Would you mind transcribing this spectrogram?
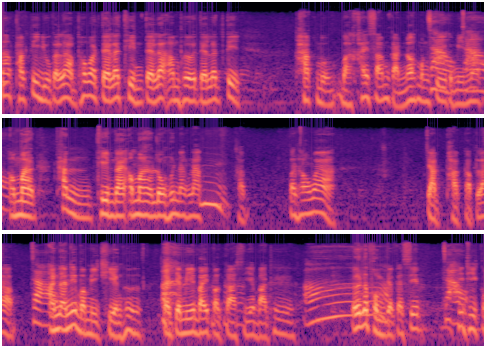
นักพักที่อยู่กับลาบเพราะว่าแต่ละถิ่นแต่ละอำเภอแต่ละที่พักบ่คล้ายซ้ำกันเนาะบางทีก็มีนักเอามาท่านทีมใดเอามาลงให้นักอืมๆครับปัญหาว่า จัดผักกับลาบ เจ้าอันอันนี้บะหมี่เคียงฮือ แต่จะมีใบประกาศนียบัตรฮืออ๋อ เออแล้วผมจะกระซิบเจ้าพิธีก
